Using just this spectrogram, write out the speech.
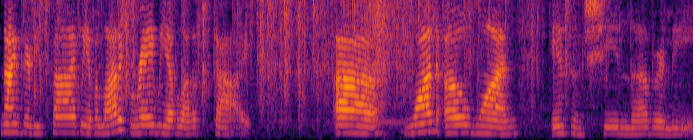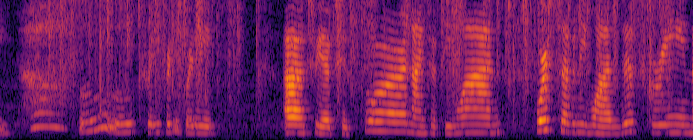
935, we have a lot of gray, we have a lot of sky. Uh, 101, isn't she lovely? Ooh, pretty, pretty, pretty. Uh, 3024, 951, 471. This green,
